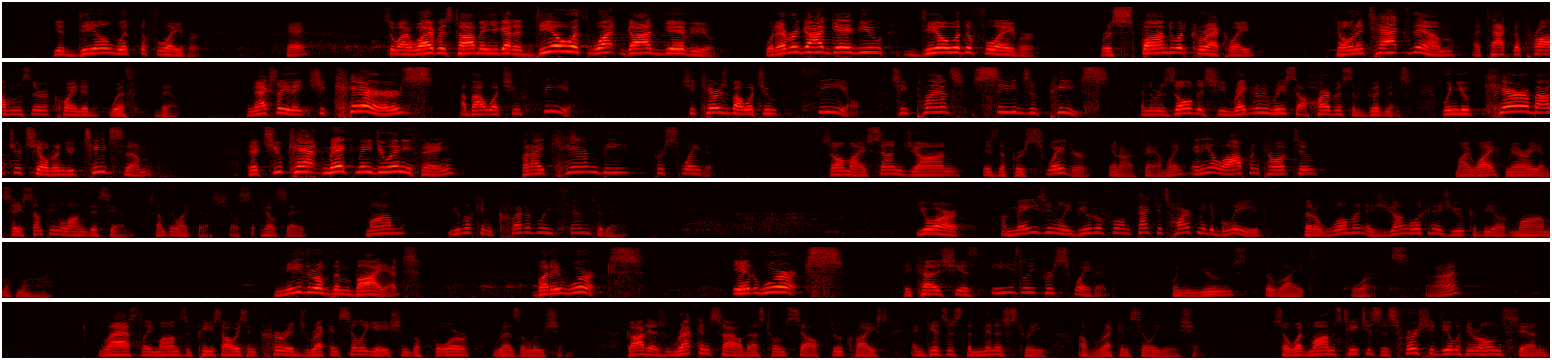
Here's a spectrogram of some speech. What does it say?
You deal with the flavor. Okay? So my wife has taught me you got to deal with what God gave you. Whatever God gave you, deal with the flavor. Respond to it correctly. Don't attack them. Attack the problems that are acquainted with them. And actually, they, she cares about what you feel. She cares about what you feel. She plants seeds of peace. And the result is she regularly reaps a harvest of goodness. When you care about your children, you teach them that you can't make me do anything, but I can be persuaded. So my son John is the persuader in our family, and he'll often come up to my wife Mary and say something along this end, something like this. He'll say, he'll say Mom, you look incredibly thin today. you are amazingly beautiful. In fact, it's hard for me to believe that a woman as young looking as you could be a mom of mine. Neither of them buy it, but it works. It works because she is easily persuaded when you use the right words. All right? Lastly, moms of peace always encourage reconciliation before resolution. God has reconciled us to himself through Christ and gives us the ministry of reconciliation. So, what moms teach us is first you deal with your own sin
